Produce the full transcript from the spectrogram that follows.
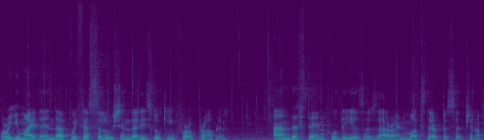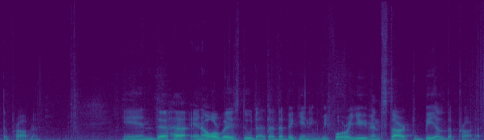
or you might end up with a solution that is looking for a problem. Understand who the users are and what's their perception of the problem and uh, and always do that at the beginning before you even start to build the product.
